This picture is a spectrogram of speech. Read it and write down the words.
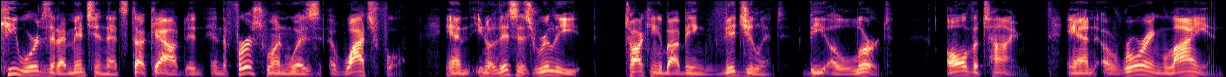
key words that I mentioned that stuck out, and, and the first one was uh, watchful. And, you know, this is really talking about being vigilant, be alert all the time, and a roaring lion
